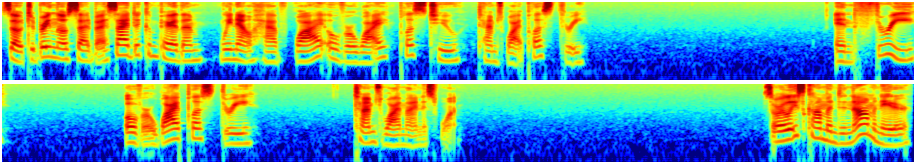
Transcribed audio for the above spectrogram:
So to bring those side by side to compare them, we now have y over y plus 2 times y plus 3 and 3 over y plus 3 times y minus 1. So our least common denominator,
